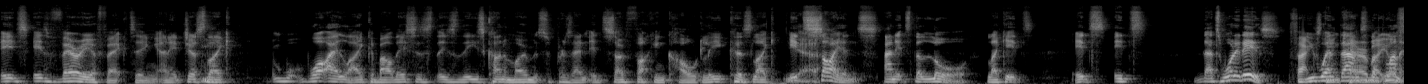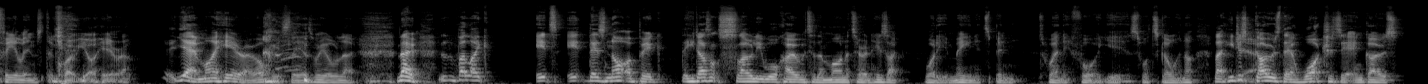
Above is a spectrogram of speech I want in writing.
it's it's very affecting, and it just like what I like about this is is these kind of moments are presented so fucking coldly because like it's Yeah. science and it's the law. Like it's it's it's that's what it is. Facts you went don't down care to the about your planet. feelings, to quote your hero. Yeah, my hero, obviously, as we all know. No, but like it's it. There's not a big. He doesn't slowly walk over to the monitor and he's like, "What do you mean? It's been 24 years. What's going on?" Like he just goes there, watches it, and goes,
